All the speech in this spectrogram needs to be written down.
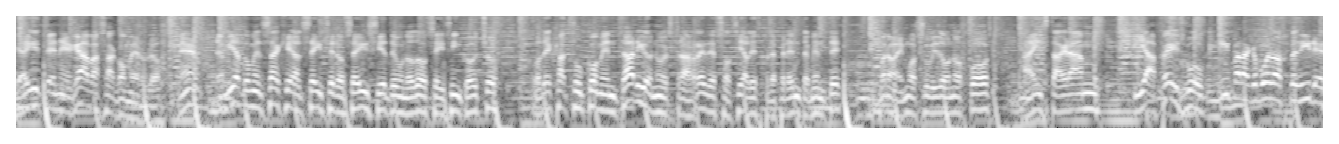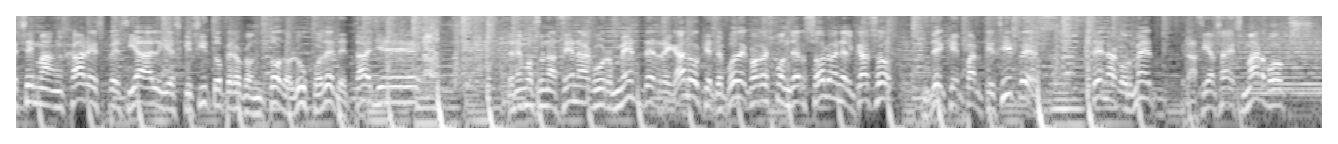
Y ahí te negabas a comerlo. ¿eh? Envía tu mensaje al 606-712-658 o deja tu comentario en nuestras redes sociales preferentemente. Bueno, hemos subido unos posts a Instagram y a Facebook. Y para que puedas pedir ese manjar especial y exquisito, pero con todo lujo de detalle, tenemos una cena gourmet de regalo que te puede corresponder solo en el caso de que participes. Cena gourmet gracias a Smartbox.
